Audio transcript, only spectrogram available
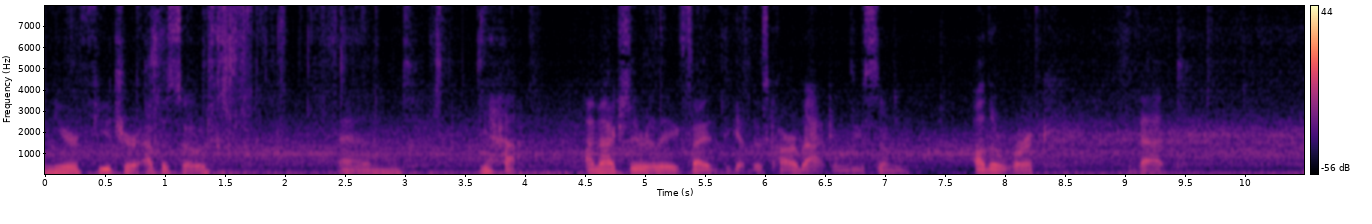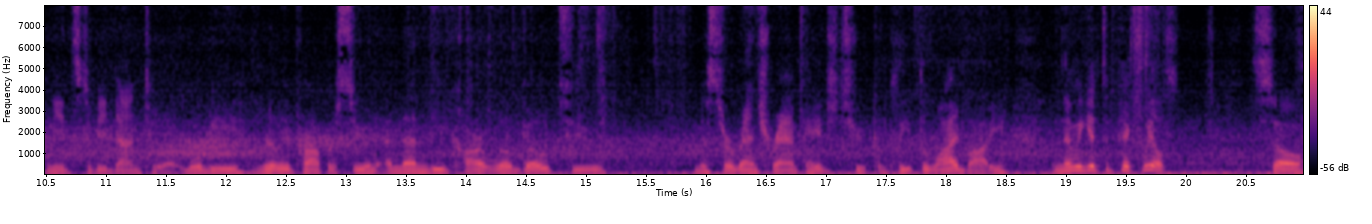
near future episode. And yeah, I'm actually really excited to get this car back and do some other work that needs to be done to it. We'll be really proper soon and then the car will go to Mr. Wrench Rampage to complete the wide body and then we get to pick wheels. So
